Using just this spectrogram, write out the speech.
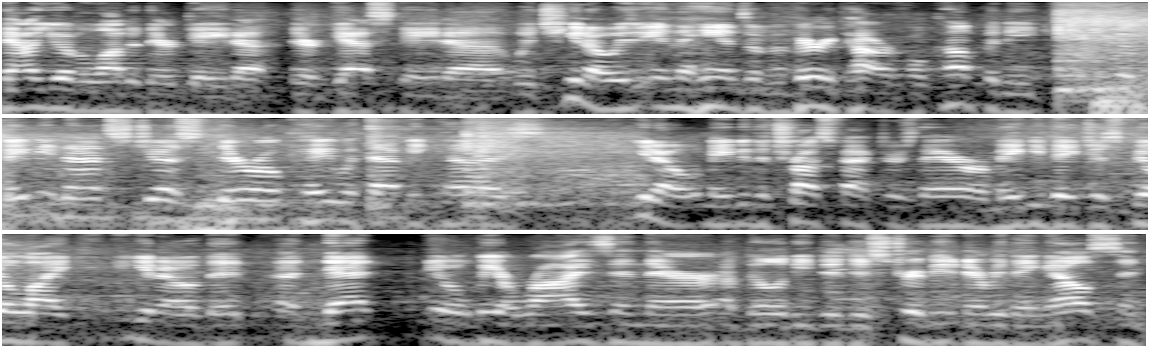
now you have a lot of their data, their guest data, which, you know, is in the hands of a very powerful company. But maybe that's just, they're okay with that because, you know, maybe the trust factor's there, or maybe they just feel like, you know, that a net, it will be a rise in their ability to distribute and everything else. And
